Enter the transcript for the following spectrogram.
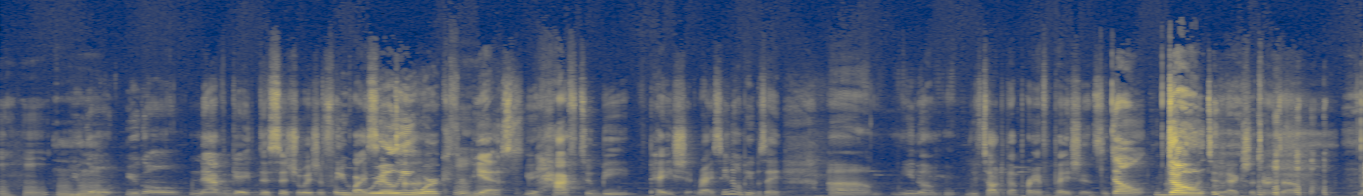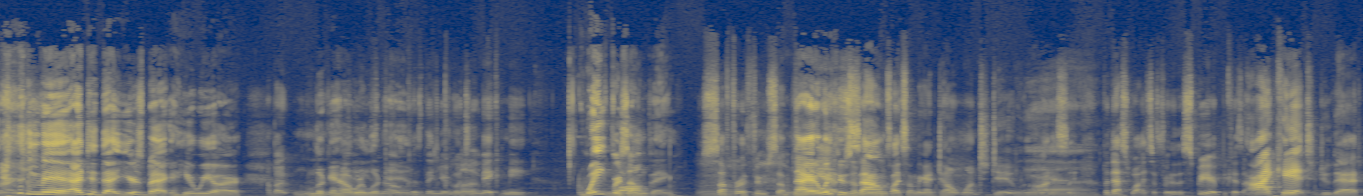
Mm-hmm. You gon' you gonna navigate this situation for You quite really some time. work through. Mhm. Yes. You have to be patient, right? So you know people say, um, you know, we've talked about praying for patience. Don't. I Don't. to actually turns out. Man, I did that years back, and here we are. I'm like, Look how we're looking. because then you're going to make me Wait for Long- something. suffer through something. Now I gotta wait through it something. Sounds like something I don't want to do, honestly. But that's why it's a fruit of the spirit because I can't do that.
